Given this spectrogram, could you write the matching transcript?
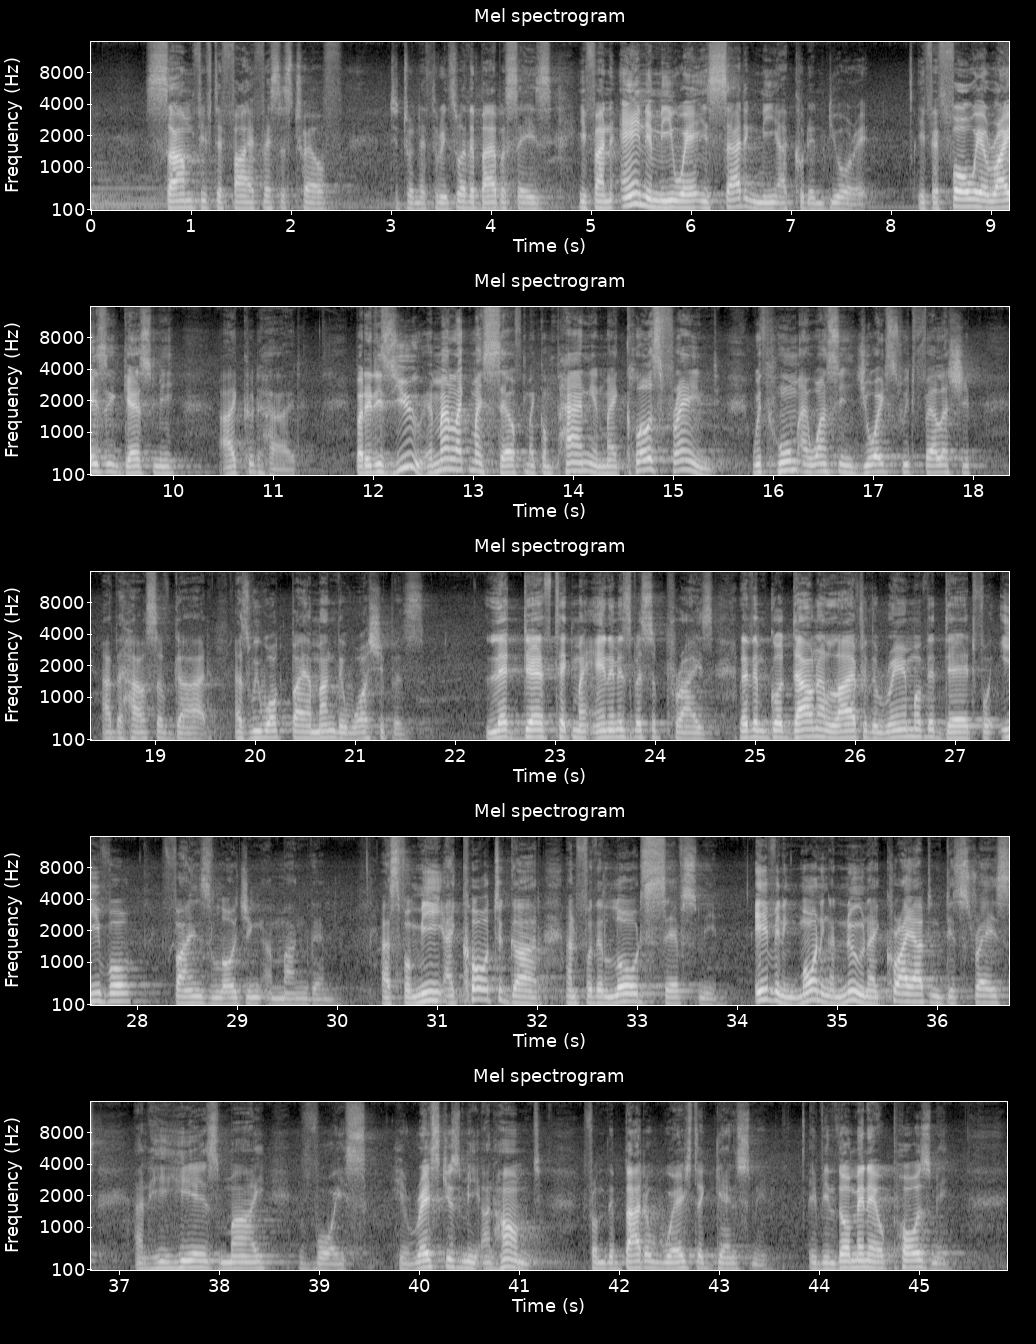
Psalm 55, verses 12 to 23. It's what the Bible says. If an enemy were inciting me, I could endure it. If a foe were rising against me, I could hide. But it is you, a man like myself, my companion, my close friend with whom I once enjoyed sweet fellowship at the house of God as we walked by among the worshippers. Let death take my enemies by surprise. Let them go down alive to the realm of the dead, for evil finds lodging among them. As for me, I call to God, and for the Lord saves me. Evening, morning, and noon, I cry out in distress, and He hears my voice. He rescues me unharmed from the battle waged against me. Even though many oppose me,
